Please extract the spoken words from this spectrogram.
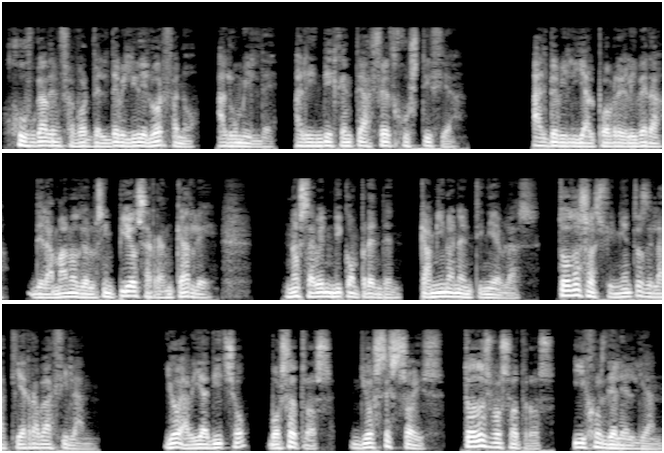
Juzgad en favor del débil y del huérfano, al humilde, al indigente haced justicia. Al débil y al pobre libera, de la mano de los impíos arrancarle. No saben ni comprenden, caminan en tinieblas, todos los cimientos de la tierra vacilan. Yo había dicho, vosotros, dioses sois, todos vosotros, hijos del Elian.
